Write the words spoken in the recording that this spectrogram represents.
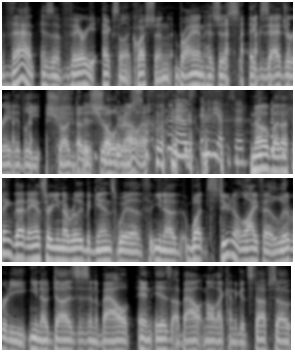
That is a very excellent question. Brian has just exaggeratedly shrugged his just shrugged it. shoulders. Know. Who knows? End of the episode. no, but I think that answer, you know, really begins with, you know, what student life at Liberty, you know, does isn't about and is about and all that kind of good stuff. So,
